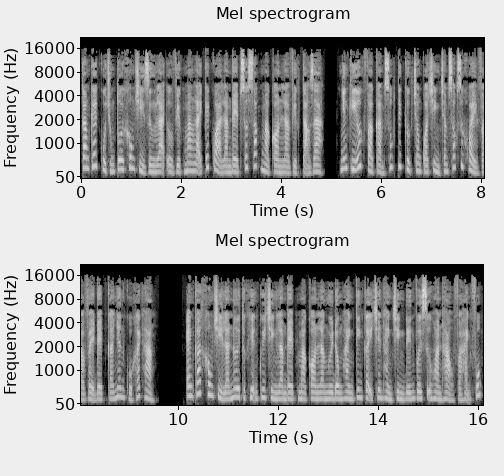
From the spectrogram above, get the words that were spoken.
Cam kết của chúng tôi không chỉ dừng lại ở việc mang lại kết quả làm đẹp xuất sắc mà còn là việc tạo ra những ký ức và cảm xúc tích cực trong quá trình chăm sóc sức khỏe và vẻ đẹp cá nhân của khách hàng. Encat không chỉ là nơi thực hiện quy trình làm đẹp mà còn là người đồng hành tin cậy trên hành trình đến với sự hoàn hảo và hạnh phúc.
